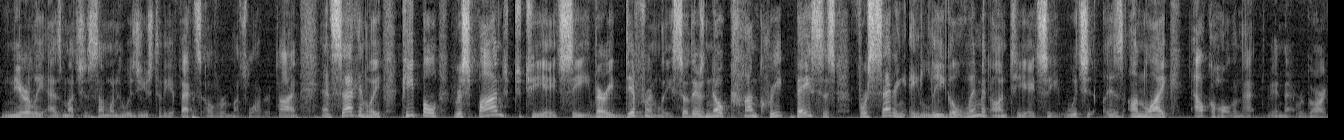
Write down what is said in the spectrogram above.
nearly as much as someone who is used to the effects over a much longer time. And secondly, people respond to THC very differently. So there's no concrete basis for setting a legal limit on THC, which is unlike alcohol in that in that regard.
